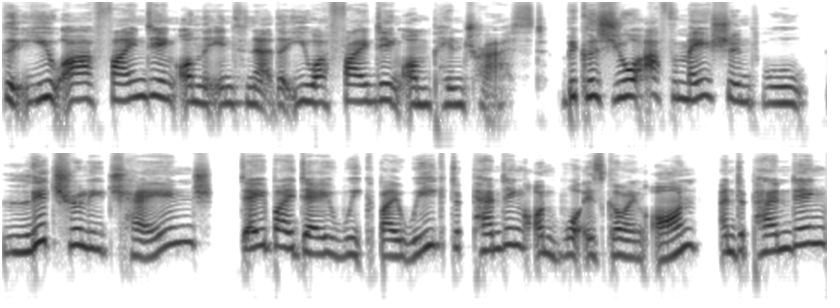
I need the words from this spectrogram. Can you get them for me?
that you are finding on the internet, that you are finding on Pinterest, because your affirmations will literally change day by day, week by week, depending on what is going on and depending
